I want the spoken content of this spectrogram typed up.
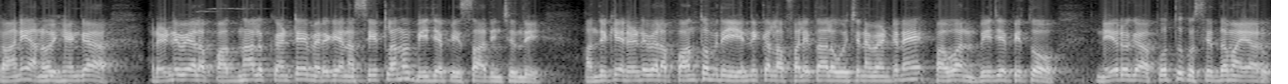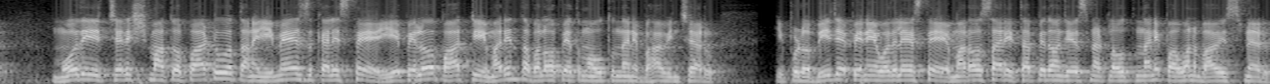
కానీ అనూహ్యంగా రెండు వేల పద్నాలుగు కంటే మెరుగైన సీట్లను బీజేపీ సాధించింది. అందుకే రెండు వేల పంతొమ్మిది ఎన్నికల ఫలితాలు వచ్చిన వెంటనే పవన్ బీజేపీతో నేరుగా పొత్తుకు సిద్ధమయ్యారు. మోదీ చరిష్మాతో పాటు తన ఇమేజ్ కలిస్తే ఏపీలో పార్టీ మరింత బలోపేతం అవుతుందని భావించారు. ఇప్పుడు బీజేపీని వదిలేస్తే మరోసారి తప్పిదం చేసినట్లు అవుతుందని పవన్ భావిస్తున్నారు.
